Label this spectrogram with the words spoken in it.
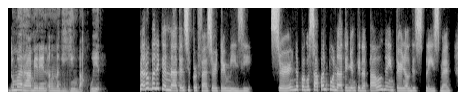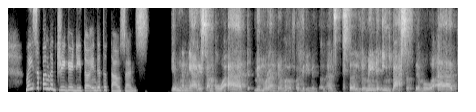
dumarami rin ang nagiging bakwit. Pero balikan natin si Professor Termizi. Sir, napag-usapan po natin yung tinatawag na internal displacement. May isa pang nag-trigger dito in the 2000s. Yung nangyari sa MOAAD, Memorandum of Agreement on Ancestral Domain, the impasse of the MOAAD,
